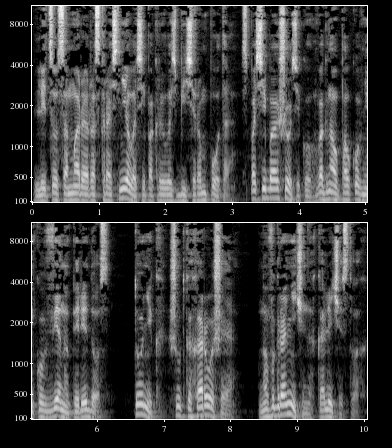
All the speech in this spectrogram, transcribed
Лицо Самары раскраснелось и покрылось бисером пота. Спасибо Ашотику, вогнал полковнику в вену передоз. Тоник – шутка хорошая, но в ограниченных количествах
